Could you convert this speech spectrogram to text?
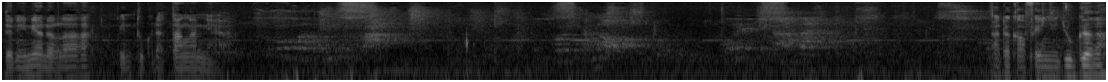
Dan ini adalah pintu kedatangannya ada kafenya juga.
